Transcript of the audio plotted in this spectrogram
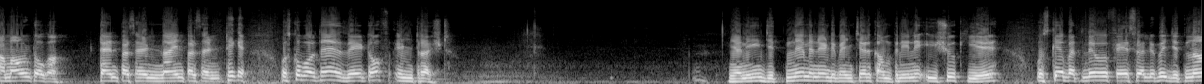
अमाउंट होगा टेन परसेंट नाइन परसेंट ठीक है? उसको बोलते हैं रेट ऑफ़ इंटरेस्ट यानी जितने मैंने डिबेंचर कंपनी ने इशू किए, उसके बदले वो फेस वैल्यू पे जितना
